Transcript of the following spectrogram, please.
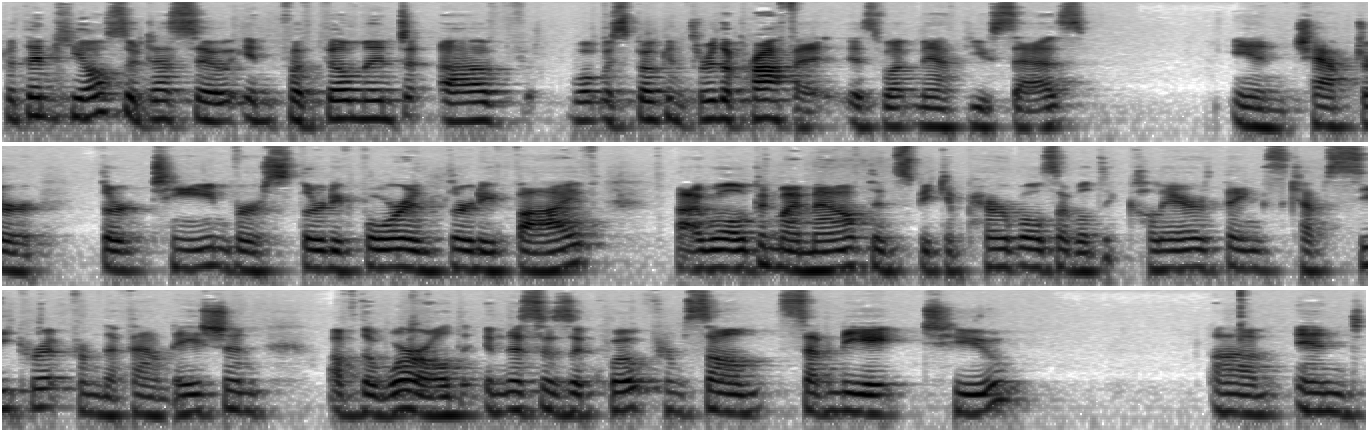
But then he also does so in fulfillment of what was spoken through the prophet, is what Matthew says in chapter 13, verse 34 and 35. I will open my mouth and speak in parables. I will declare things kept secret from the foundation of the world. And this is a quote from Psalm 78 2. Um, and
